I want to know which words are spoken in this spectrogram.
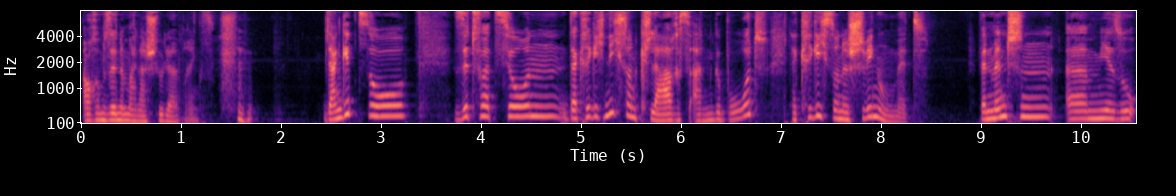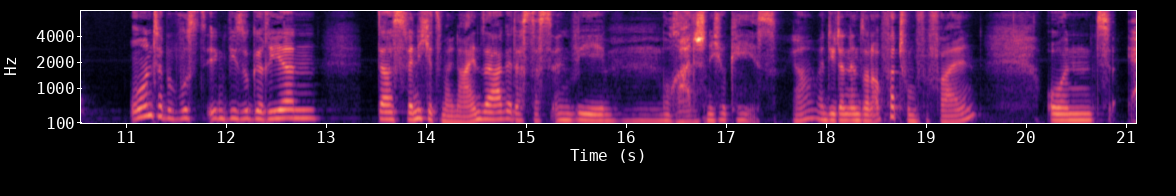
Auch im Sinne meiner Schüler übrigens. Dann gibt's so Situationen, da kriege ich nicht so ein klares Angebot, da kriege ich so eine Schwingung mit. Wenn Menschen äh, mir so unterbewusst irgendwie suggerieren, dass, wenn ich jetzt mal Nein sage, dass das irgendwie hm, moralisch nicht okay ist. Ja, wenn die dann in so ein Opfertum verfallen und ja,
